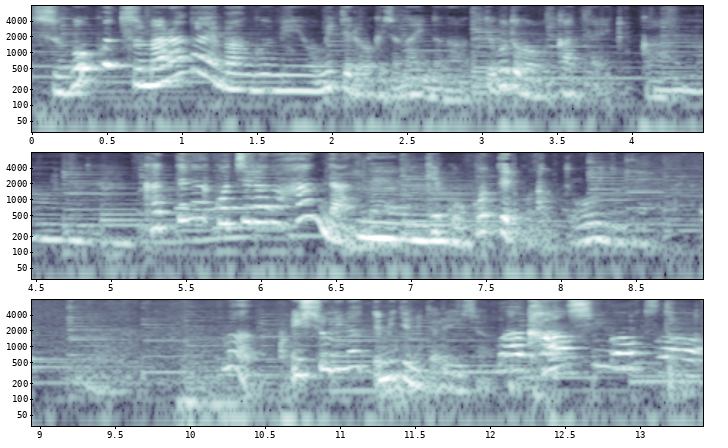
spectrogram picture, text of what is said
すごくつまらない番組を見てるわけじゃないんだなってことが分かったりとか。勝手なこちらの判断でうん。結構怒ってることって多いので、まあ一緒になって見てみたらいいじゃん。関心を持つってこと、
